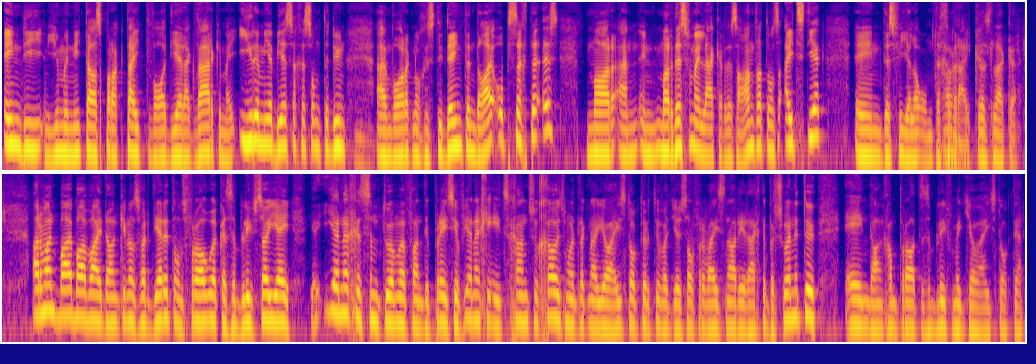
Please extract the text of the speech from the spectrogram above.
en die Humanitas praktyk waardeur ek werk en my ure mee besig is om te doen, um waar ek nog 'n student in daai opsigte is, maar um en maar dis vir my lekker. Dis 'n hand wat ons uitsteek en dis vir julle om te gebruik. Ach, dis lekker. Armand, baie baie baie dankie. Ons waardeer dit. Ons vra ook asseblief sou jy enige simptome van depressie of enige iets gaan so gou as moontlik na jou huisdokter toe wat jou sal verwys na die regte persone toe en dan gaan praat asseblief met jou huisdokter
